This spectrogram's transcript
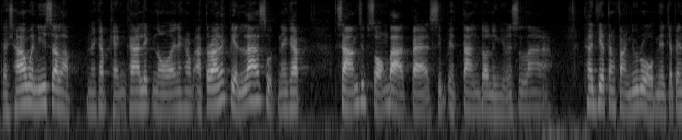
แต่เช้าวันนี้สลับ นะครับแข็งค่าเล็กน้อยนะครับอัตราแลกเปลี่ยนล่าสุดนะครับ32 บาท 81 ตังค์ต่อ1ยูเอสดอลลาร์ถ้าเทียบทางฝั่งยุโรปเนี่ยจะเป็น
